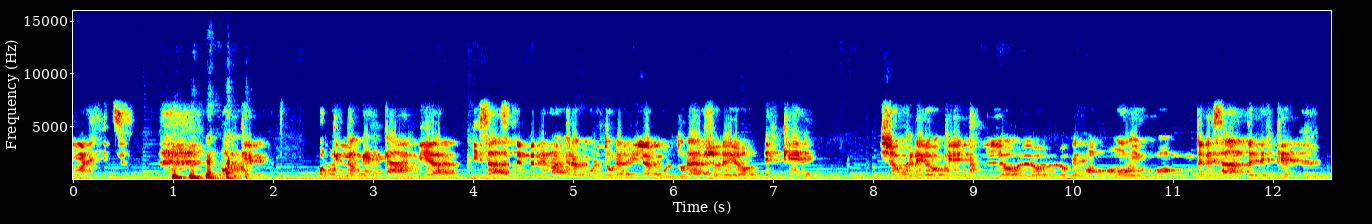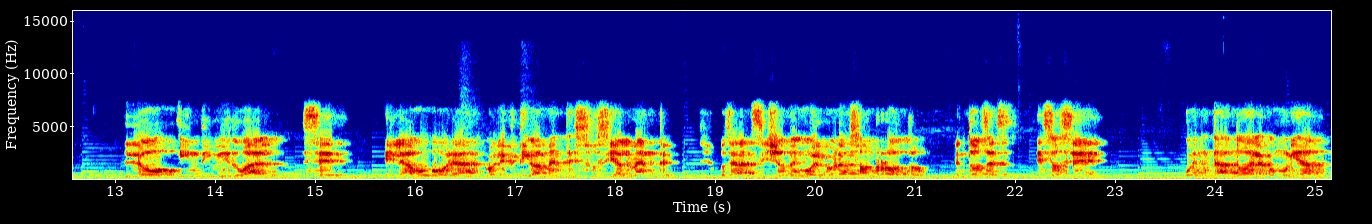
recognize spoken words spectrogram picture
me dice. ¿Por qué? Porque lo que cambia, quizás, entre nuestra cultura y la cultura de lloreo, es que yo creo que lo, lo que es muy interesante es que lo individual se elabora colectivamente socialmente. O sea, si yo tengo el corazón roto, entonces eso se cuenta a toda la comunidad.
